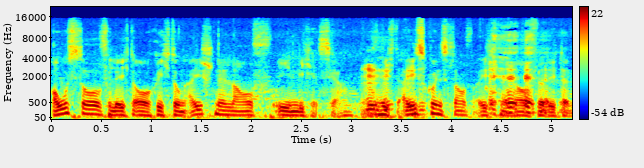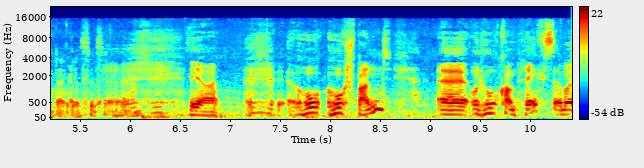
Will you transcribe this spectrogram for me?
Ausdauer vielleicht auch Richtung Eisschnelllauf, ähnliches, ja. Mhm. Nicht Eiskunstlauf, Eisschnelllauf würde ich dann da eher so sagen. Ja, ja. Hoch, hochspannend äh, und hochkomplex, aber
